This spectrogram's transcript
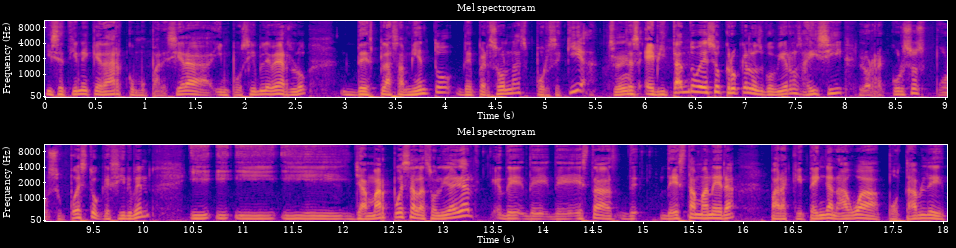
y se tiene que dar, como pareciera imposible verlo, desplazamiento de personas por sequía. Sí. Entonces, evitando eso, creo que los gobiernos ahí sí, los recursos por supuesto que sirven y, y, y, y llamar pues a la solidaridad de, de, de esta, de, de, esta manera para que tengan agua potable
